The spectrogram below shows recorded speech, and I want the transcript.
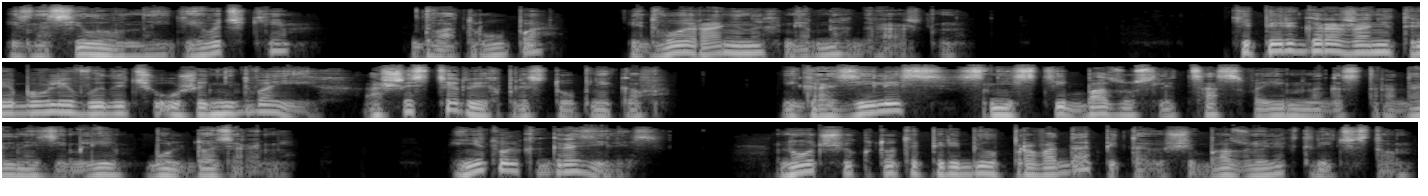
Изнасилованные девочки, два трупа и двое раненых мирных граждан. Теперь горожане требовали выдачи уже не двоих, а шестерых преступников, и грозились снести базу с лица своей многострадальной земли бульдозерами. И не только грозились. Ночью кто-то перебил провода, питающие базу электричеством.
